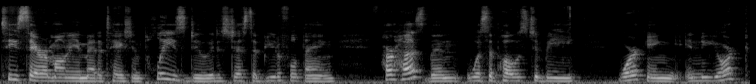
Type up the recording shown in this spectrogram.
tea ceremony and meditation, please do. It is just a beautiful thing. Her husband was supposed to be working in New York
